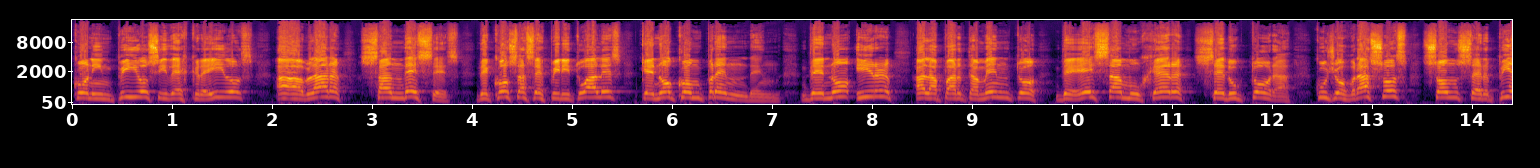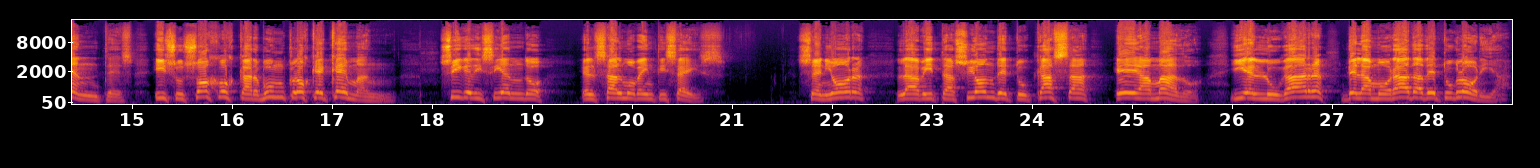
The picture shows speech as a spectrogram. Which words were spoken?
con impíos y descreídos a hablar sandeces de cosas espirituales que no comprenden, de no ir al apartamento de esa mujer seductora, cuyos brazos son serpientes y sus ojos carbunclos que queman. Sigue diciendo el Salmo 26. Señor, la habitación de tu casa he amado y el lugar de la morada de tu gloria.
